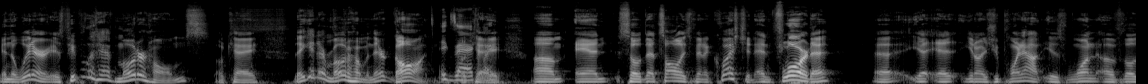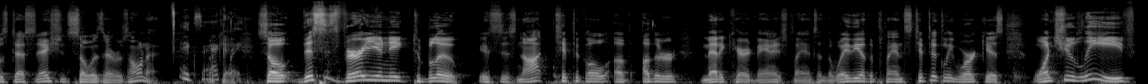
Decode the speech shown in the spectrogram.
in the winter is people that have motorhomes, okay, they get their motorhome and they're gone. Exactly. Okay. Um, and so that's always been a question. And Florida, uh, uh, you know, as you point out, is one of those destinations. So is Arizona. Exactly. Okay. So this is very unique to Blue. This is not typical of other Medicare Advantage plans. And the way the other plans typically work is once you leave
